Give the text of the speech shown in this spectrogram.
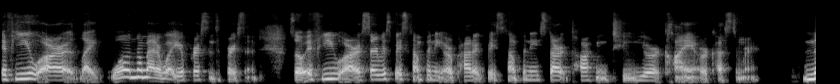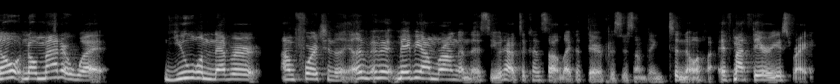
if you are like, well, no matter what, you're person to person. So if you are a service-based company or product-based company, start talking to your client or customer. No, no matter what, you will never unfortunately maybe i'm wrong on this. You would have to consult like a therapist or something to know if, if my theory is right.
